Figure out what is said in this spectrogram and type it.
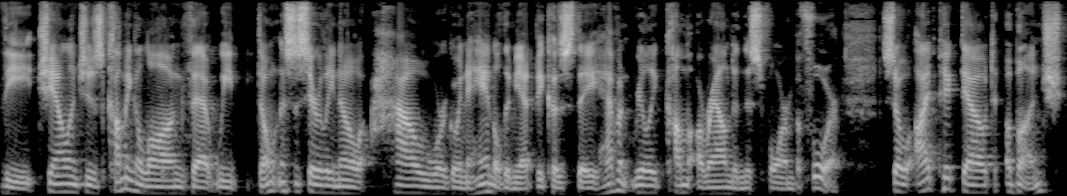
the challenges coming along that we don't necessarily know how we're going to handle them yet because they haven't really come around in this form before. So I picked out a bunch.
